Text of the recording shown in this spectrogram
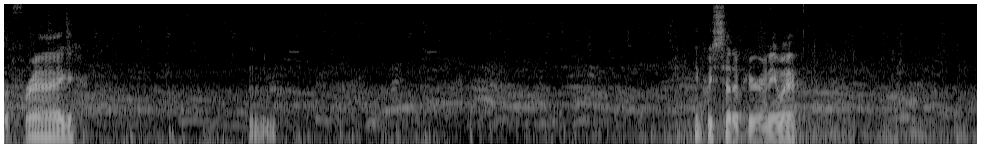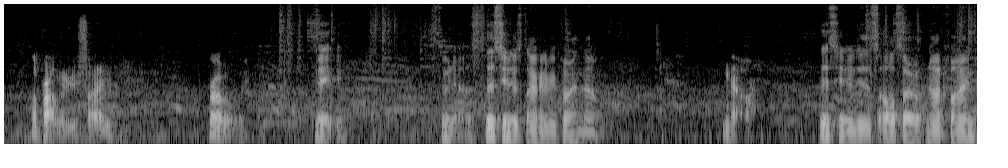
The frag. Hmm. I think we set up here anyway. I'll probably be fine. Probably. Maybe. Who knows? This unit's not going to be fine, though. No. This unit is also not fine.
